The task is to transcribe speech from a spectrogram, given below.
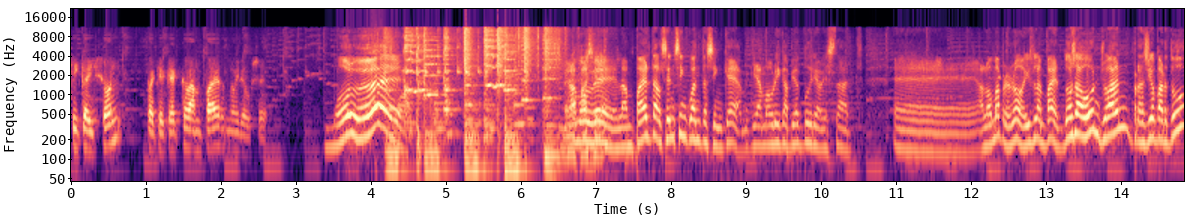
sí que hi són, perquè crec que l'Empire no hi deu ser. Molt bé! No Era era molt fàcil, bé. eh? L'Empire al 155è. Aquí a Mauri Capiot podria haver estat eh, a l'home, però no, és l'Empire. 2 a 1, Joan, pressió per tu.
